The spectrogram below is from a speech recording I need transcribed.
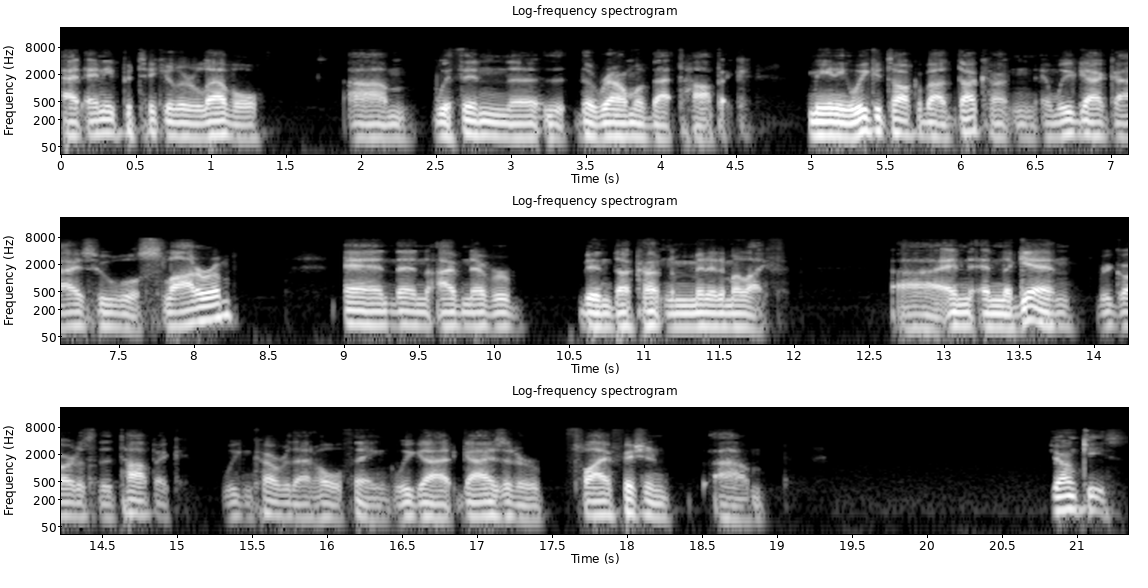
at any particular level um, within the, the realm of that topic. Meaning, we could talk about duck hunting, and we got guys who will slaughter them, and then I've never been duck hunting a minute in my life. Uh, and and again, regardless of the topic, we can cover that whole thing. We got guys that are fly fishing um, junkies.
